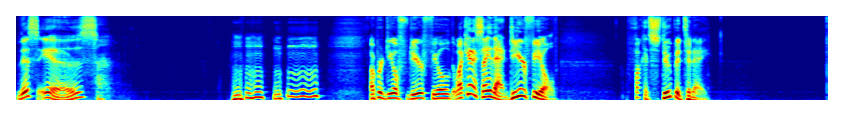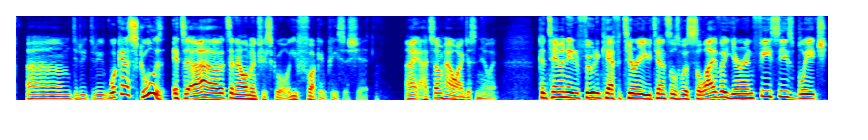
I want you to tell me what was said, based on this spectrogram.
This is. Upper Deerfield. Why can't I say that? Deerfield. Fucking stupid today. Um, what kind of school is it's? Oh, it's an elementary school. You fucking piece of shit. I, I somehow I just knew it. Contaminated food and cafeteria utensils with saliva, urine, feces, bleach.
